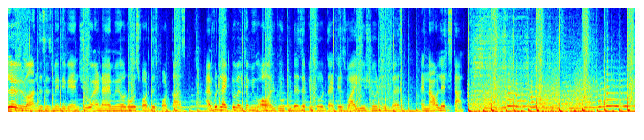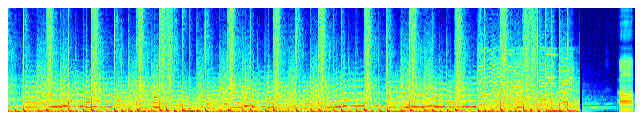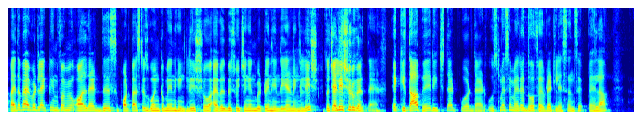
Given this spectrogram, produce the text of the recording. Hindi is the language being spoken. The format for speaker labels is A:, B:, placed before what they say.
A: Hello everyone, this is me Divyanshu and I am your host for this podcast. I would like to welcome you all to today's episode that is why you should invest and now let's start. By the way I would like to inform you all that this podcast is going to be in English show I will be switching in between Hindi and English तो चलिए शुरू करते हैं। एक किताब है रीच दैट पुअर दैट उसमें से मेरे दो फेवरेट लेसन है। पहला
